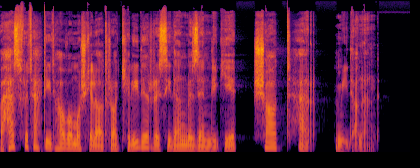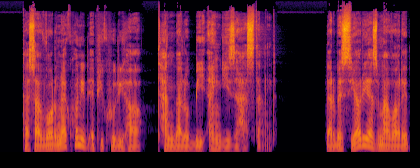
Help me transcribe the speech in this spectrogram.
و حذف تهدیدها و مشکلات را کلید رسیدن به زندگی شادتر می دانند. تصور نکنید اپیکوری ها تنبل و بی انگیزه هستند. در بسیاری از موارد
